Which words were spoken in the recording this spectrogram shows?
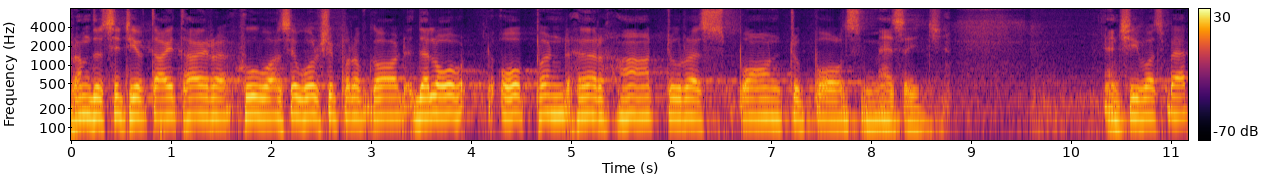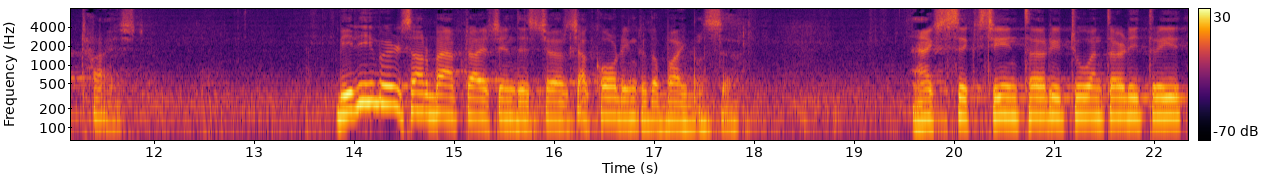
from the city of Thyatira, who was a worshipper of God, the Lord opened her heart to respond to Paul's message. And she was baptized. Believers are baptized in this church according to the Bible, sir. Acts 16 32 and 33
